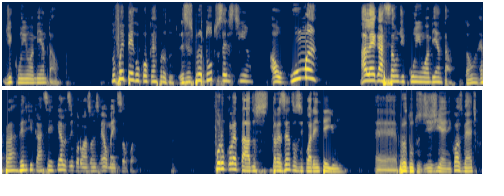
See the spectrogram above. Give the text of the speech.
de cunho ambiental. Não foi pego qualquer produto. Esses produtos eles tinham alguma alegação de cunho ambiental. Então é para verificar se aquelas informações realmente são corretas. Foram coletados 341 é, produtos de higiene e cosmético,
